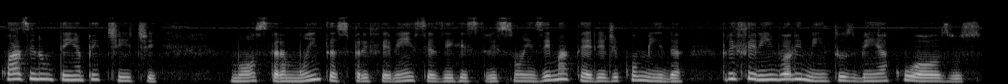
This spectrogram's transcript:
quase não tem apetite, mostra muitas preferências e restrições em matéria de comida, preferindo alimentos bem aquosos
